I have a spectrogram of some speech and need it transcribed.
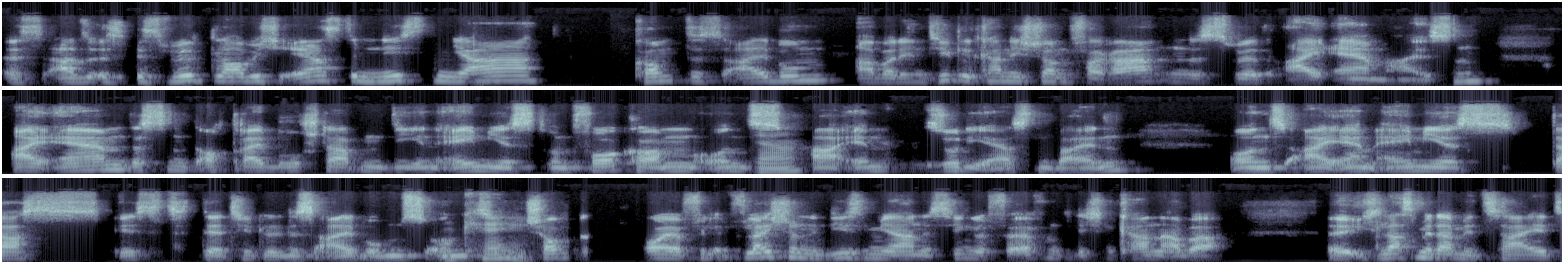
Es, also es, es wird, glaube ich, erst im nächsten Jahr kommt das Album, aber den Titel kann ich schon verraten. Es wird I Am heißen. I Am, das sind auch drei Buchstaben, die in Amius drin vorkommen und ja. AM, so die ersten beiden. Und I Am Amius, das ist der Titel des Albums. Und okay. ich hoffe, dass ich vorher vielleicht schon in diesem Jahr eine Single veröffentlichen kann, aber äh, ich lasse mir damit Zeit,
